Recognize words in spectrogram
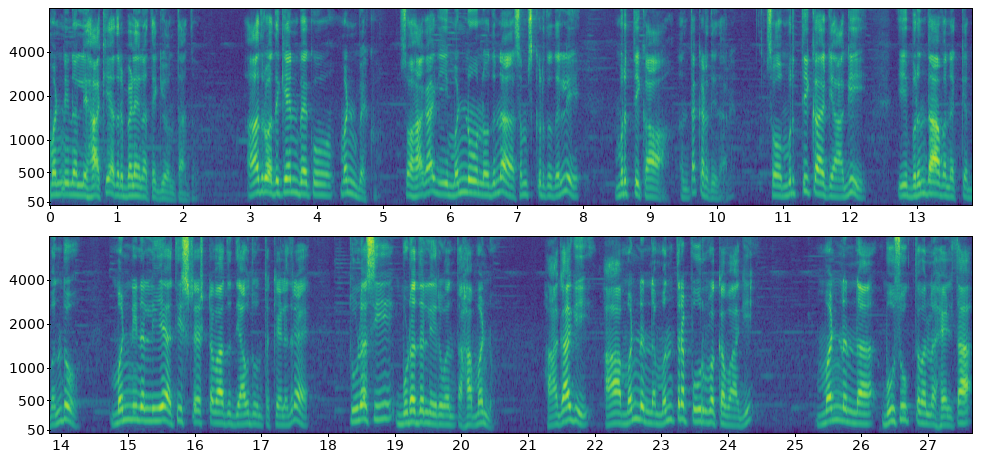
ಮಣ್ಣಿನಲ್ಲಿ ಹಾಕಿ ಅದರ ಬೆಳೆನ ತೆಗೆಯುವಂಥದ್ದು ಆದರೂ ಅದಕ್ಕೇನು ಬೇಕು? ಮಣ್ಣು ಬೇಕು. ಸೊ ಹಾಗಾಗಿ ಈ ಮಣ್ಣು ಅನ್ನೋದನ್ನು ಸಂಸ್ಕೃತದಲ್ಲಿ ಮೃತ್ತಿಕಾ ಅಂತ ಕರೆದಿದ್ದಾರೆ. ಸೊ ಮೃತ್ತಿಕಾಗಿ ಈ ಬೃಂದಾವನಕ್ಕೆ ಬಂದು ಮಣ್ಣಿನಲ್ಲಿಯೇ ಅತಿ ಶ್ರೇಷ್ಠವಾದದ್ದು ಯಾವುದು ಅಂತ ಕೇಳಿದ್ರೆ ತುಳಸಿ ಬುಡದಲ್ಲಿರುವಂತಹ ಮಣ್ಣು. ಹಾಗಾಗಿ ಆ ಮಣ್ಣನ್ನು ಮಂತ್ರಪೂರ್ವಕವಾಗಿ ಮಣ್ಣನ್ನು ಭೂಸೂಕ್ತವನ್ನು ಹೇಳ್ತಾ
